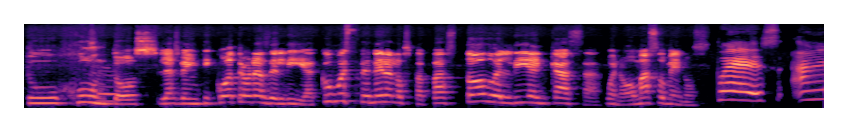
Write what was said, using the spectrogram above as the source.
tú juntos las 24 horas del día. ¿Cómo es tener a los papás todo el día en casa? Bueno, o más o menos. Pues a mí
